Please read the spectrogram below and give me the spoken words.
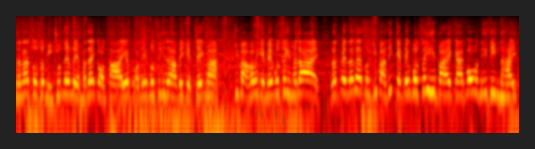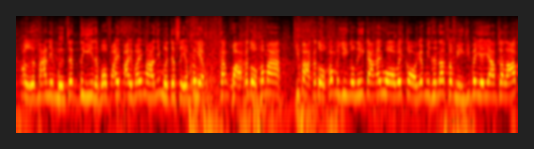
ทางหน้าตัวสมิงชุดเนมเลดมาได้ก่อนตายครับก่อนที่เอ็กโบซี่จะไปเก็บเจ๊กมากิบาเข้าไปเก็บเอ็กโบซี่มาได้ แล้วเป็นทางหน้าตัวกิบาที่เก็บเอ็กโบซี่ไปกลายเป็นว่าวันนี้ทีมไทยเปิดมาเนี่ยเหมือนจะดี แต่พอไฟไปไฟมานี่เหมือนจะเสียเปรียบทางขวากระโดดเข้ามากิบากระโดดเข้ามายิงตรงนี้กลางไอ้วอลไว้ก่อนครับมีทางหน้าสมิงที่พยายามจะรับ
